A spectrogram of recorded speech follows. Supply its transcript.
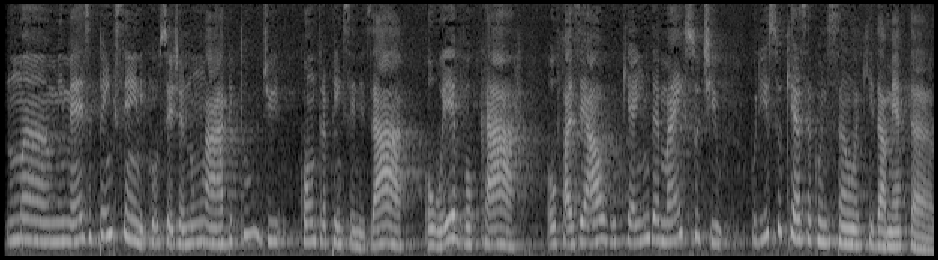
numa mimese pensênica, ou seja, num hábito de contrapensenizar ou evocar ou fazer algo que ainda é mais sutil. Por isso que essa condição aqui da meta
